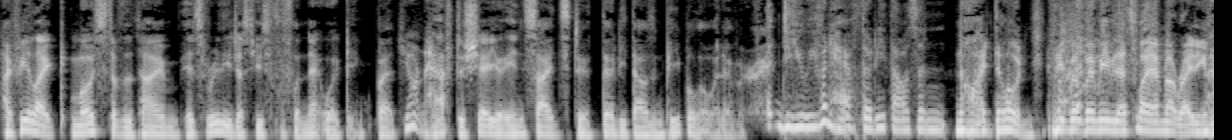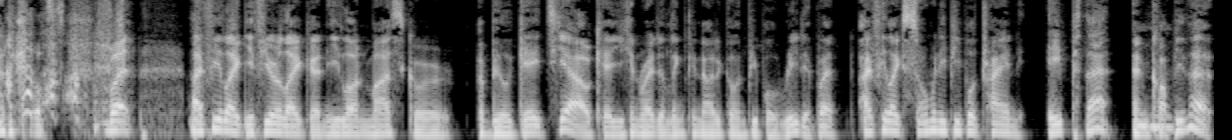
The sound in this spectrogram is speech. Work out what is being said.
I feel like most of the time it's really just useful for networking, but you don't have to share your insights to 30,000 people or whatever, right? Uh, do you even have 30,000? No, I don't. Maybe, maybe that's why I'm not writing articles. but I feel like if you're like an Elon Musk or a Bill Gates, yeah, okay, you can write a LinkedIn article and people read it. But I feel like so many people try and ape that and mm-hmm. copy that,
